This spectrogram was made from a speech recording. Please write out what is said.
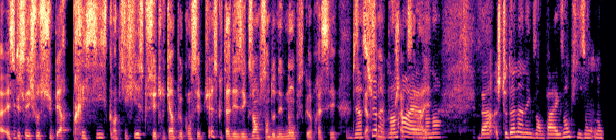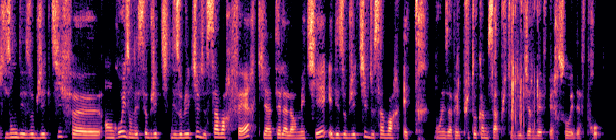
euh, Est-ce que c'est des choses super précises, quantifiées? Est-ce que c'est des trucs un peu conceptuels? Est-ce que tu as des exemples sans donner de nom? Parce que après c'est bien sûr. non, non, non, Ben, je te donne un exemple. Par exemple, ils ont donc ils ont des objectifs. Euh, en gros, ils ont des objectifs, des objectifs de savoir-faire qui attellent à leur métier et des objectifs de savoir-être. On les appelle plutôt comme ça, plutôt que de dire dev perso et dev pro.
